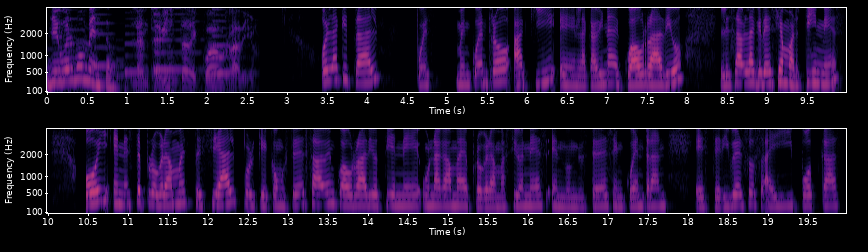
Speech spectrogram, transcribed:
Llegó el momento. La entrevista de Cuau Radio. Hola, ¿qué tal? Pues me encuentro aquí en la cabina de Cuau Radio. Les habla Grecia Martínez. Hoy en este programa especial, porque como ustedes saben, Cuau Radio tiene una gama de programaciones en donde ustedes encuentran este, diversos ahí podcasts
